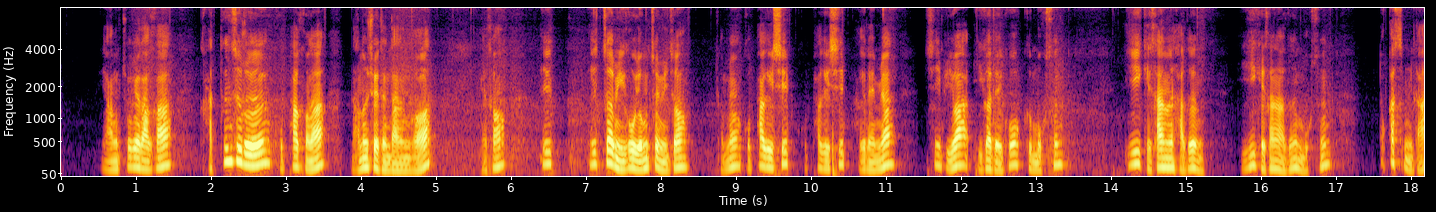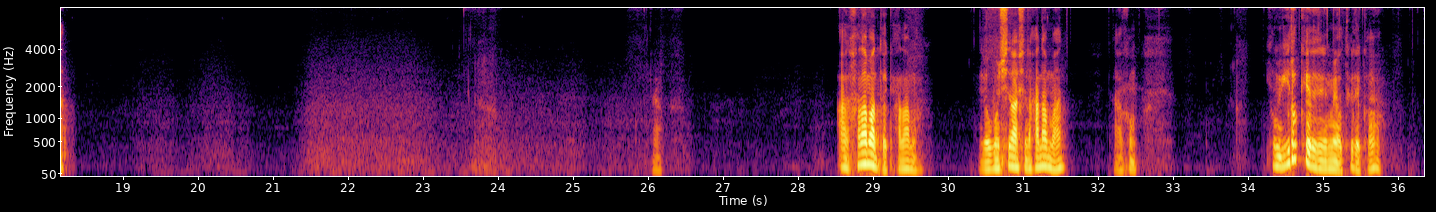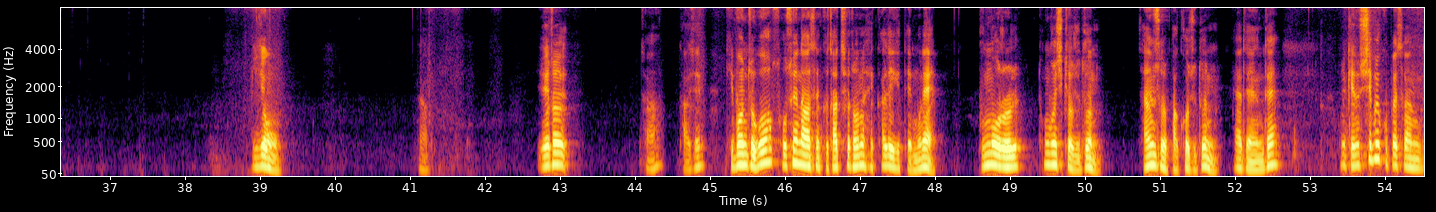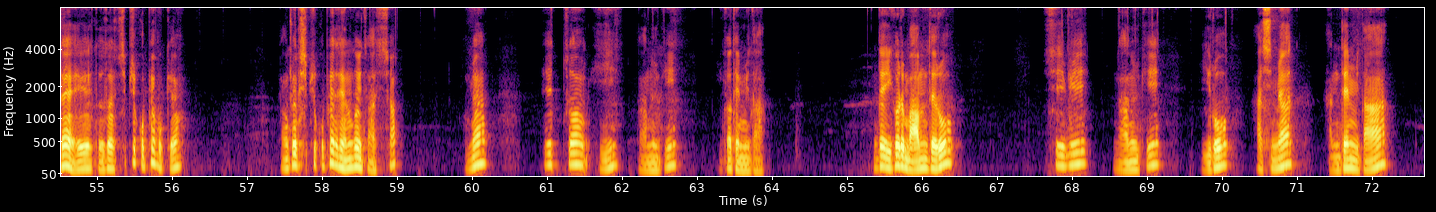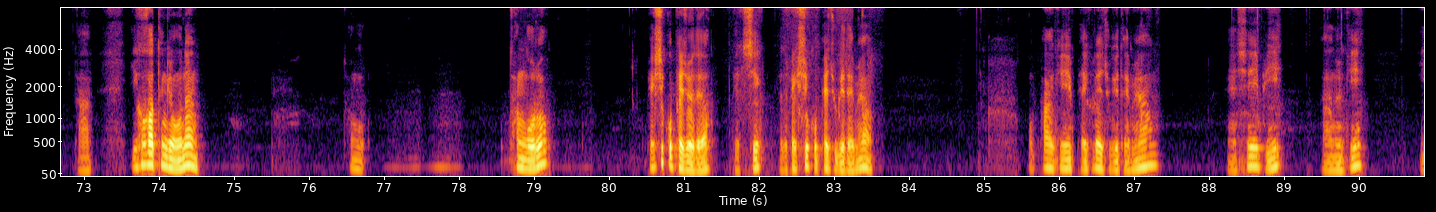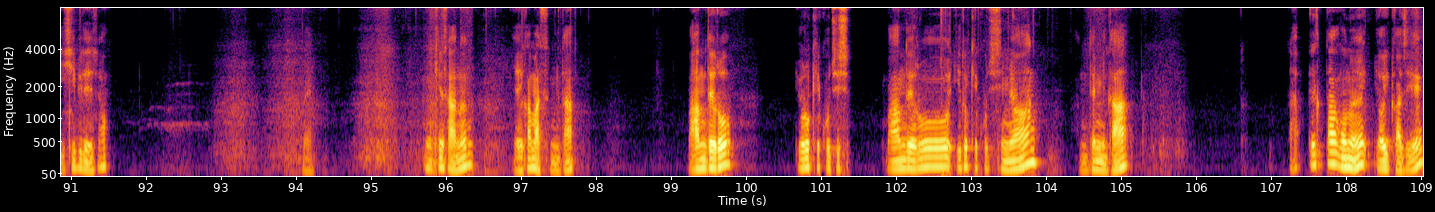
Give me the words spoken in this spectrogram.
양쪽에다가 같은 수를 곱하거나 나누셔야 된다는 것. 그래서 1, 1.2고 0.2죠. 그러면 곱하기 10 곱하기 10 하게 되면 12와 2가 되고 그 몫은 이 계산을 하든 이 계산을 하든 몫은 똑같습니다. 아, 하나만 더, 하나만. 여러분 싫어하시는 하나만. 자, 그럼, 그럼 이렇게 되면 어떻게 될까요? 이 경우. 자, 얘를, 자, 다시. 기본적으로 소수에 나왔을 그 자체로는 헷갈리기 때문에 분모를 통분시켜 주든 자연수를 바꿔 주든 해야 되는데, 계속 10을 곱했었는데, 예를 들어서 10씩 곱해 볼게요. 양쪽에 10씩 곱해도 되는 거 있지 아시죠? 그러면 1.2 나누기 2가 됩니다. 근데 이거를 마음대로 12 나누기 2로 하시면 안 됩니다. 자, 이거 같은 경우는 참고, 참고로 100씩 곱해줘야 돼요. 100씩. 그래서 100씩 곱해주게 되면 곱하기 100을 해주게 되면 네, 12 나누기 20이 되죠. 네. 이 계산은 얘가 맞습니다. 마음대로 이렇게 고치시 마음대로 이렇게 고치시면 안 됩니다. 자, 일단 오늘 여기까지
